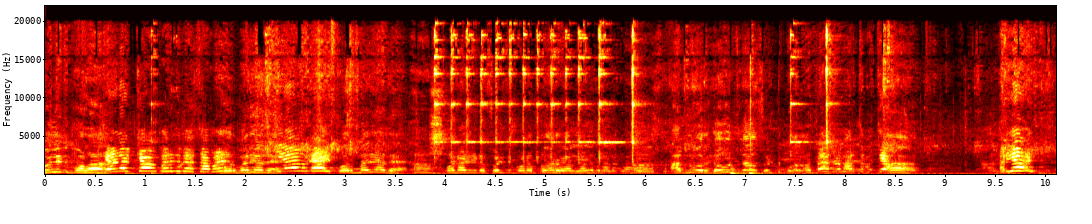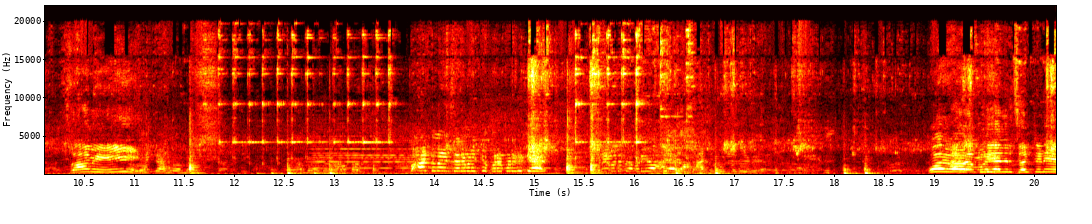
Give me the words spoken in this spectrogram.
சொல்லிட்டு போலாம். எனக்காக பரிந்து பேசாமல் ஒரு மரியாதை. ஒரு மரியாதை. பொண்டாட்டி கிட்ட சொல்லிட்டு போனா போற வேலை நல்லது நடக்கும். அது ஒரு கௌரவத்துக்காக சொல்லிட்டு போறோம் அடியே சுவாமி. பாட்டு மணி புறப்படுகிறேன் முடியாது போய் முடியாதுன்னு சொல்லிட்டேனே.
